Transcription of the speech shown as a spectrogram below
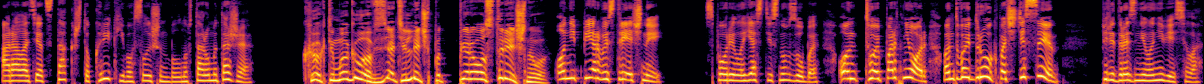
Орал отец так, что крик его слышен был на втором этаже. «Как ты могла взять и лечь под первого встречного?» «Он не первый встречный!» Спорила я, стиснув зубы. «Он твой партнер! Он твой друг, почти сын!» Передразнила невесело.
